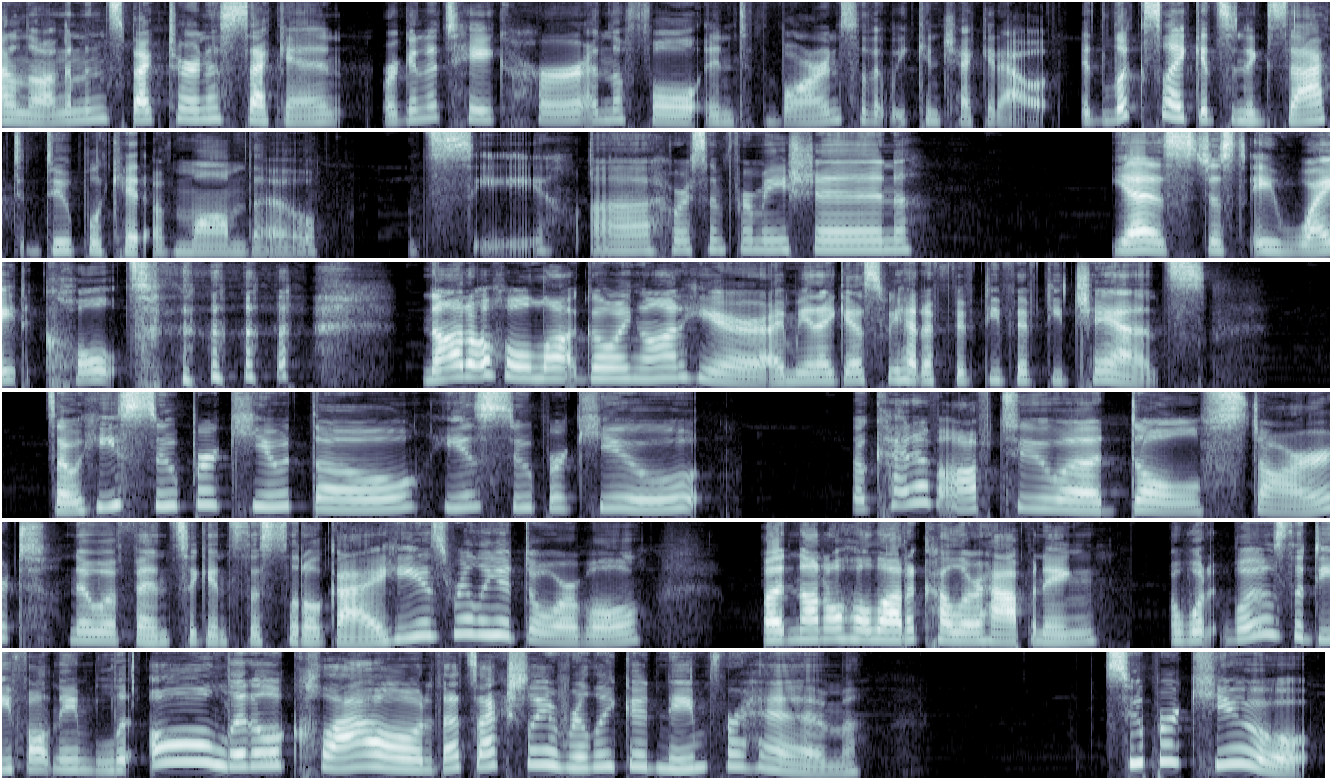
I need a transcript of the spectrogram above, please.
I don't know. I'm going to inspect her in a second. We're going to take her and the foal into the barn so that we can check it out. It looks like it's an exact duplicate of mom though. Let's see. Uh, horse information. Yes, just a white colt. Not a whole lot going on here. I mean, I guess we had a 50-50 chance. So he's super cute though. He is super cute. So kind of off to a dull start. No offense against this little guy. He is really adorable but not a whole lot of color happening. Oh, what what was the default name? Oh, Little Cloud. That's actually a really good name for him. Super cute.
